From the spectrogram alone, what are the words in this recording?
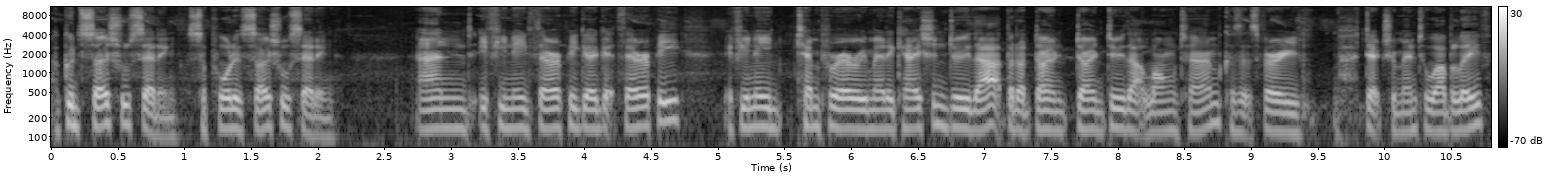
a good social setting, supportive social setting. And if you need therapy, go get therapy. If you need temporary medication, do that, but don't don't do that long term because it's very detrimental, I believe.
